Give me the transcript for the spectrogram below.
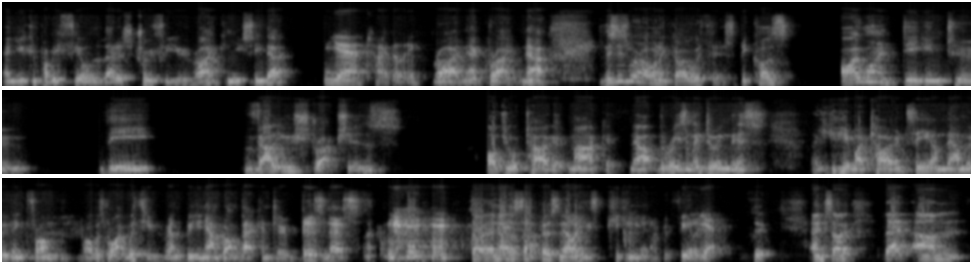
And you can probably feel that that is true for you, right? Can you see that? Yeah, totally. Right now, great. Now, this is where I want to go with this because I want to dig into the value structures of your target market. Now, the reason we're doing this, uh, you can hear my tone. See, I'm now moving from, I was right with you around the beauty. Now I'm going back into business. so another sub personality is kicking in. I could feel it. Yeah. Too. And so that, um,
